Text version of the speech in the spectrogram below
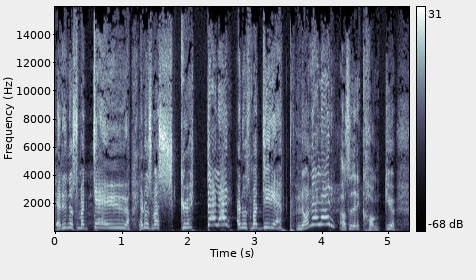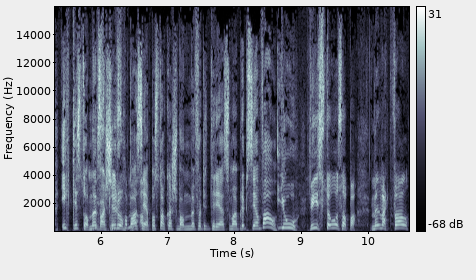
Er det noe som er død? Er det noe som er skutt, eller? Er det noen som har drept noen, eller? Altså, dere kan ikke gjøre Ikke stå med bæsj i rumpa og se på stakkars mann med 43 som har epilepsianfall. Jo, vi sto og så på. Men i hvert fall,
